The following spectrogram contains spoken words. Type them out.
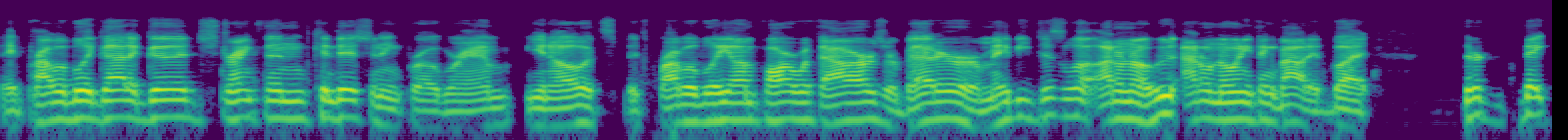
they probably got a good strength and conditioning program. You know, it's it's probably on par with ours or better, or maybe just a little- I don't know who I don't know anything about it, but they're they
